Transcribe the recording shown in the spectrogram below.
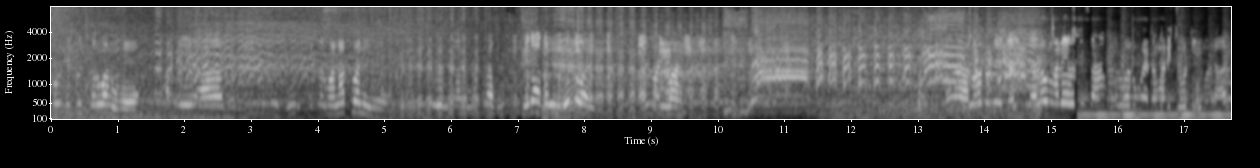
હું એટલું જ કરવાનું છે. આપણે આ નાખવાની છે. તમે, જલ્દી મારે કામ કરવાનું તમારી ચોટલી મારા હાથ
